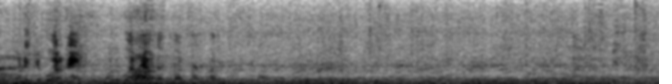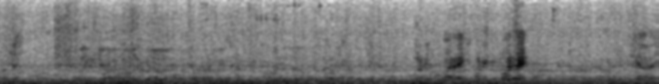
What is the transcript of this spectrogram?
ഇങ്ങോട്ടേക്ക് പോരണേ ഇങ്ങോട്ട് പോരണേ അവിടെ പറഞ്ഞാൽ പറഞ്ഞു ഇങ്ങോട്ടേക്ക് പോരെ ഇങ്ങോട്ടേക്ക് പോരെ ഇരിക്കാതെ.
